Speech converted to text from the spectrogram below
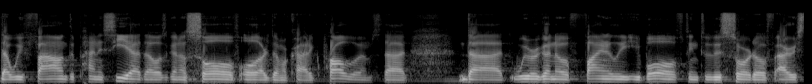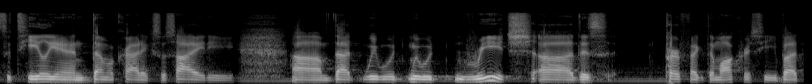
that we found the panacea that was going to solve all our democratic problems, that, that we were going to finally evolve into this sort of Aristotelian democratic society, um, that we would, we would reach uh, this perfect democracy. But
